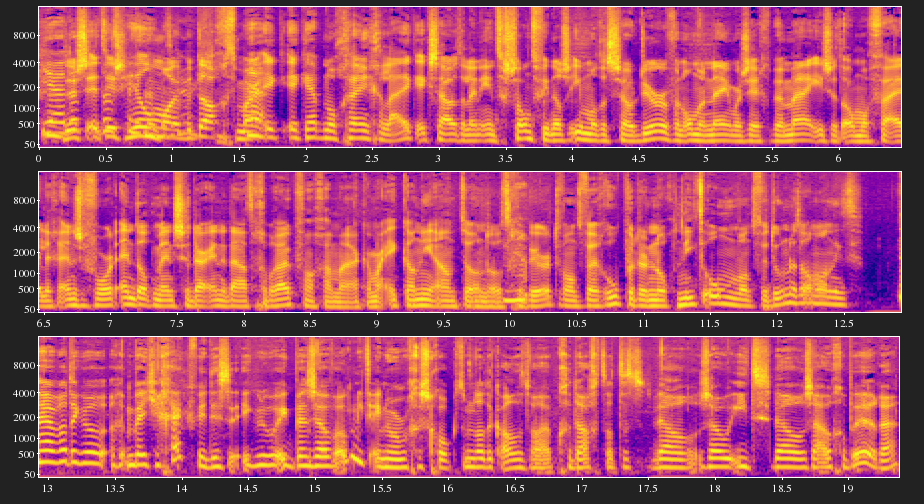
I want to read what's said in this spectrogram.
Ja, dus dat- het dat is heel mooi bedacht. Maar Ja. ik, ik heb nog geen gelijk. Ik zou het alleen interessant vinden als iemand het zou durven. Een ondernemer zegt bij mij is het allemaal veilig enzovoort. En dat mensen daar inderdaad gebruik van gaan maken. Maar ik kan niet aantonen dat het gebeurt. Want wij roepen er nog niet om. Want we doen het allemaal niet. Nou, wat ik wel een beetje gek vind is... Ik bedoel, ik ben zelf ook niet enorm geschokt... omdat ik altijd wel heb gedacht dat het wel zoiets wel zou gebeuren.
